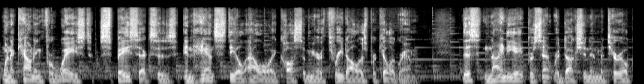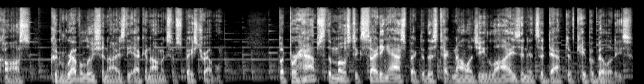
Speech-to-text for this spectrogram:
when accounting for waste, SpaceX's enhanced steel alloy costs a mere $3 per kilogram. This 98% reduction in material costs could revolutionize the economics of space travel. But perhaps the most exciting aspect of this technology lies in its adaptive capabilities.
